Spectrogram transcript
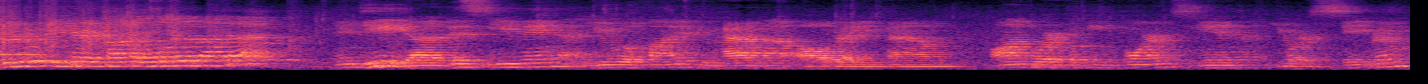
Drew, you care to talk a little bit about that? Indeed, uh, this evening uh, you will find, if you have not already found, onboard booking forms in your stateroom.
